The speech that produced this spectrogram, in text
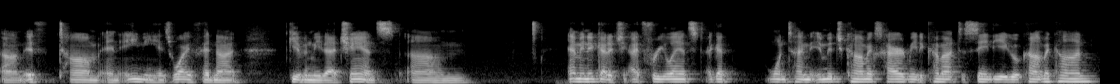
um, if Tom and Amy, his wife, had not given me that chance. Um, I mean, it got a. Ch- I freelanced. I got one time Image Comics hired me to come out to San Diego Comic Con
